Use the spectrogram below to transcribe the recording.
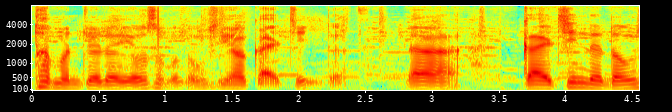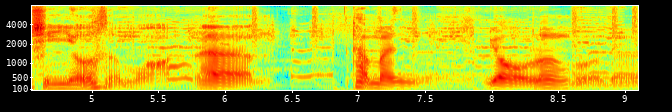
他们觉得有什么东西要改进的，那改进的东西有什么？那他们。有任何的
